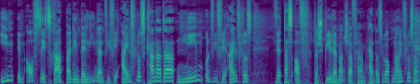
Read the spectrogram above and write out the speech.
ihm im Aufsichtsrat bei den Berlinern? Wie viel Einfluss kann er da nehmen und wie viel Einfluss wird das auf das Spiel der Mannschaft haben? Kann das überhaupt einen Einfluss haben?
